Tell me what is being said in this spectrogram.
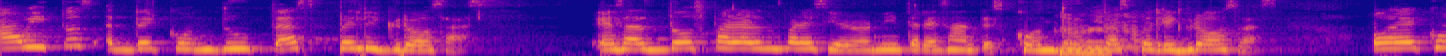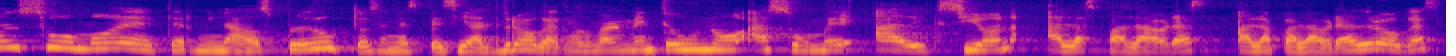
Hábitos de conductas peligrosas. Esas dos palabras me parecieron interesantes, conductas Claro. peligrosas o de consumo de determinados productos, en especial drogas. Normalmente uno asume adicción a las palabras, a la palabra drogas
